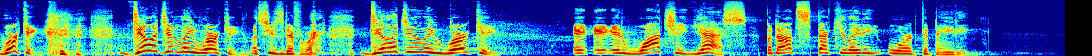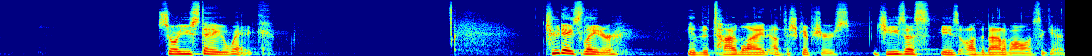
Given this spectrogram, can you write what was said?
working, diligently working. Let's use a different word. Diligently working and, and watching, yes, but not speculating or debating. So, are you staying awake? Two days later, in the timeline of the scriptures, Jesus is on the Mount of Olives again.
